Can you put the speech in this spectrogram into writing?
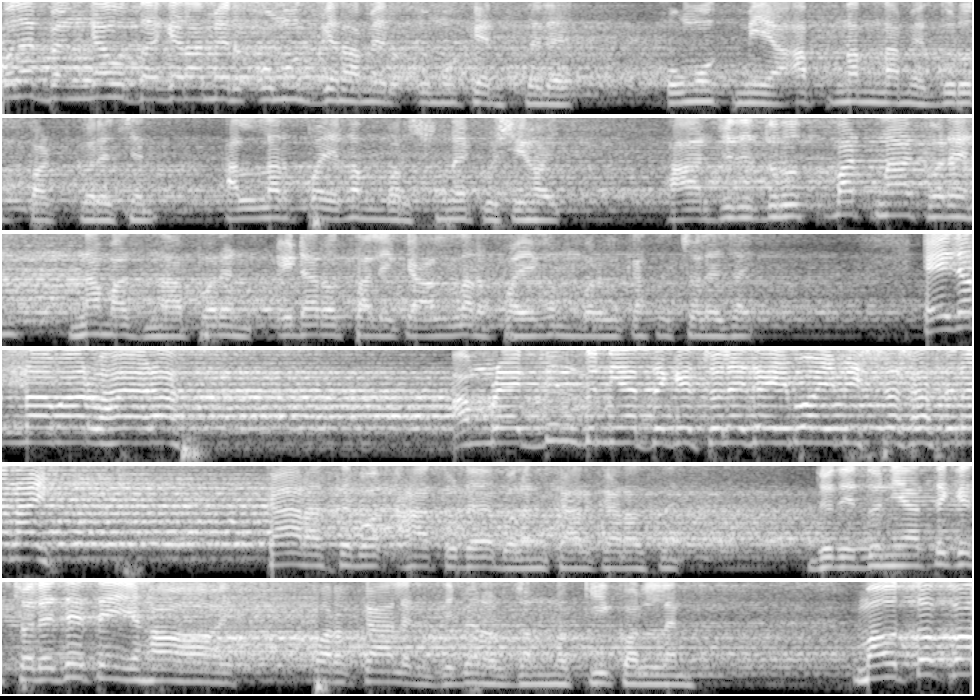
বলে বেঙ্গাউতা গ্রামের, অমুক গ্রামের অমুকের ছেলে। অমুক মিয়া আপনার নামে দুরুদ পাঠ করেছেন। আল্লাহর পয়গম্বর শুনে খুশি হয়। আর যদি দুরুদ পাঠ না করেন, নামাজ না পড়েন, এটারও তালিকা আল্লাহর পয়গম্বরের কাছে চলে যায়। এই জন্য আমার ভাইয়েরা, আমরা একদিন দুনিয়া থেকে চলে যাইব, এই বিশ্বাস আছে না নাই? কার আছে হাত উঠে বলেন, কার কার আছে? যদি দুনিয়া থেকে চলে যেতেই হয়, পরকালের জীবনের জন্য কি করলেন? মৌত কো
